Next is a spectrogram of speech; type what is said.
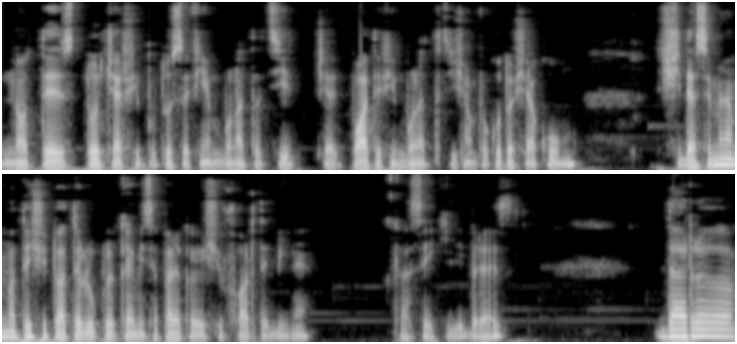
notez tot ce ar fi putut să fie îmbunătățit, ce poate fi îmbunătățit și am făcut-o și acum. Și de asemenea am notat și toate lucrurile care mi se pare că au ieșit foarte bine, ca să echilibrez. Dar uh,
